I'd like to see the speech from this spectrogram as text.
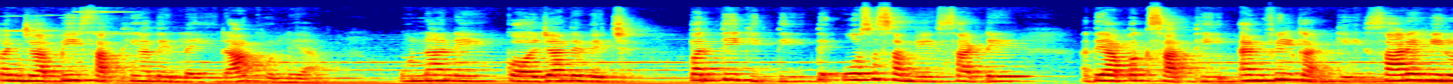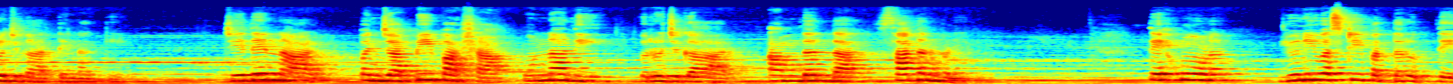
ਪੰਜਾਬੀ ਸਾਥੀਆਂ ਦੇ ਲਈ ਰਾਹ ਖੋਲ੍ਹਿਆ। ਉਹਨਾਂ ਨੇ ਕਾਲਜਾਂ ਦੇ ਵਿੱਚ ਭਰਤੀ ਕੀਤੀ ਤੇ ਉਸ ਸਮੇਂ ਸਾਡੇ ਅਧਿਆਪਕ ਸਾਥੀ ਐਮਫਿਲ ਕਰਕੇ ਸਾਰੇ ਹੀ ਰੁਜ਼ਗਾਰ ਤੇ ਲੱਗ ਗਏ, ਜਿਹਦੇ ਨਾਲ ਪੰਜਾਬੀ ਭਾਸ਼ਾ ਉਹਨਾਂ ਦੀ ਰੁਜ਼ਗਾਰ ਆਮਦਨ ਦਾ ਸਾਧਨ ਬਣੀ। ਤੇ ਹੁਣ ਯੂਨੀਵਰਸਿਟੀ ਪੱਧਰ ਉੱਤੇ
